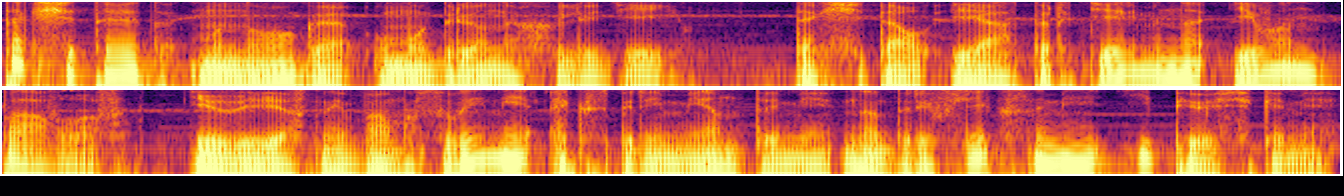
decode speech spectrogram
Так считают много умудренных людей – так считал и автор термина Иван Павлов, известный вам своими экспериментами над рефлексами и песиками.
